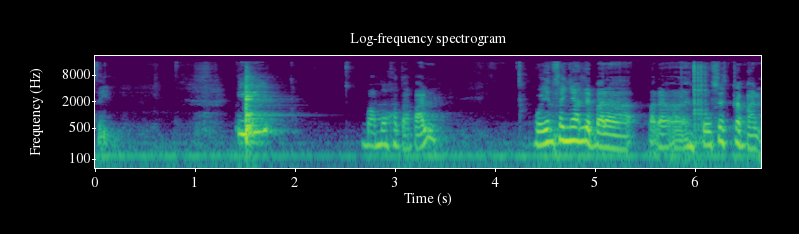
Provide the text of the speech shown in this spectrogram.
Sí. Y vamos a tapar. Voy a enseñarle para, para entonces tapar.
